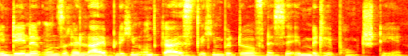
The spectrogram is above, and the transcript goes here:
in denen unsere leiblichen und geistlichen Bedürfnisse im Mittelpunkt stehen.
